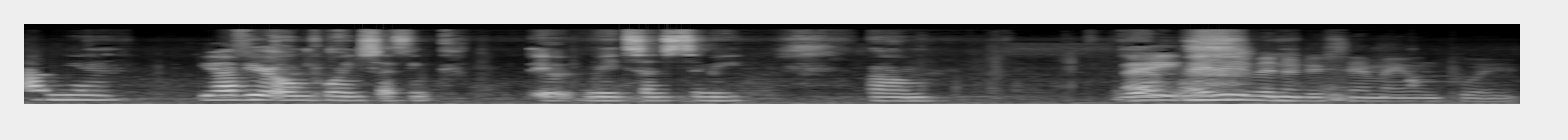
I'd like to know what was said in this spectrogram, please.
I mean, you have your own points. I think it made sense to me. Um, yeah. I, I didn't even understand my own point.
